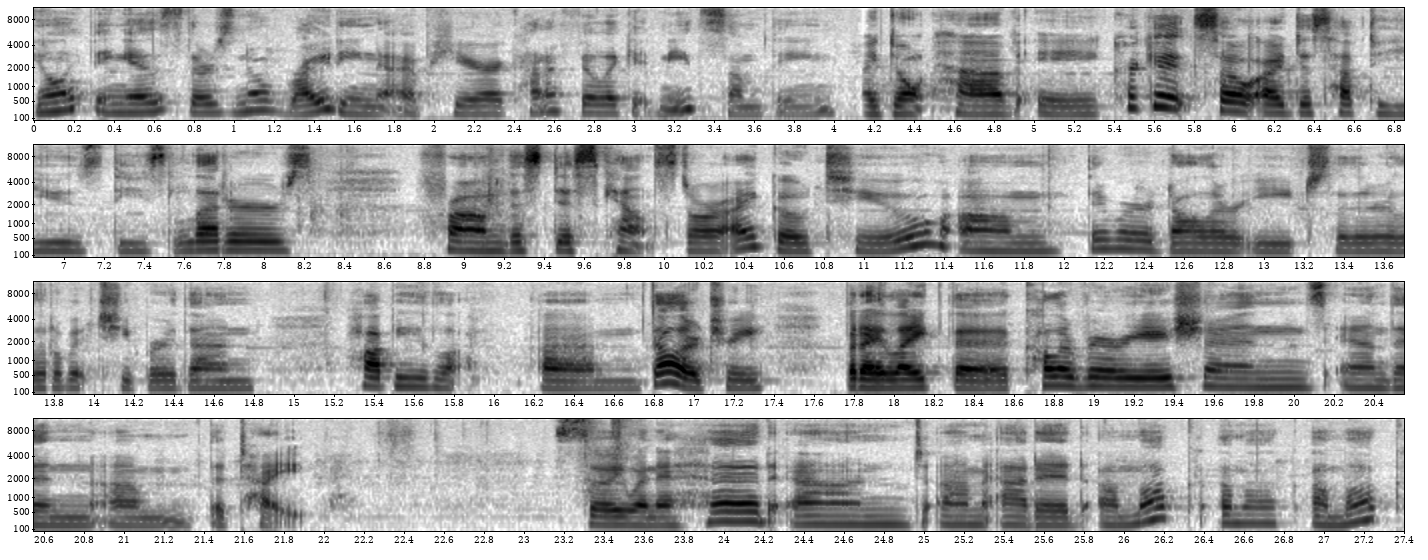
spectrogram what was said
The only thing is there's no writing up here. I kind of feel like it needs something. I don't have a Cricut, so I just have to use these letters from this discount store I go to. Um, they were a dollar each, so they're a little bit cheaper than Hobby um, Dollar Tree, but I like the color variations and then um, the type. So I went ahead and um, added a muck, a muck, a muck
